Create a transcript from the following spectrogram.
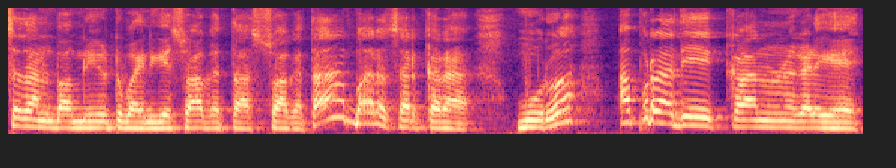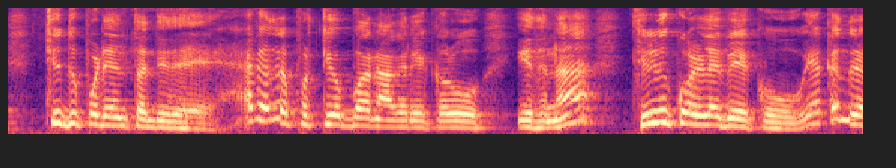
ಸದಾನಂದ ಬಾಮ್ನಿ ಯೂಟ್ಯೂಬ್ ಆಯ್ನಿಗೆ ಸ್ವಾಗತ ಸ್ವಾಗತ. ಭಾರತ ಸರ್ಕಾರ ಮೂರು ಅಪರಾಧಿ ಕಾನೂನುಗಳಿಗೆ ತಿದ್ದುಪಡಿ ಅಂತಂದಿದೆ ಹಾಗಾದರೆ ಪ್ರತಿಯೊಬ್ಬ ನಾಗರಿಕರು ಇದನ್ನು ತಿಳ್ಕೊಳ್ಳೇಬೇಕು. ಯಾಕಂದರೆ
